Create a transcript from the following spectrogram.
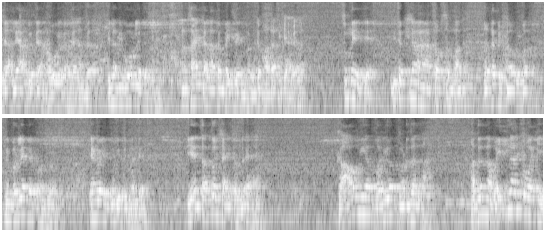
ಇದೆ, ಅಲ್ಲೇ ಆಗುತ್ತೆ, ನಾನು ಹೋಗೋಕ್ಕಾಗಲ್ಲ ಅಂತ. ಇಲ್ಲ, ನೀವು ಹೋಗ್ಲೇಬೇಕು. ನಾನು ಸಾಯಂಕಾಲ ಆತ ಮೈಗ್ರೇನ್ ಬರುತ್ತೆ ಮಾತಾಡೋಕ್ಕೆ ಆಗಲ್ಲ. ಸುಮ್ಮನೆ ಇದ್ದೆ. ಈ ತಕ್ಷಣ ಪ್ರೊಫೆಸರ್ ಮಾತ್ರ ರಾಧಾಕೃಷ್ಣ ಅವರು ಬ ನೀವು ಬರಲೇಬೇಕು ಅಂದರು. ಹೆಂಗೋ ಎದ್ದು ಬಿದ್ದು ಬಂದೆ. ಏನು ಸಂತೋಷ ಆಯಿತು ಅಂದರೆ ಕಾವ್ಯ ಬರೆಯೋದು ದೊಡ್ಡದಲ್ಲ. ಅದನ್ನು ವೈಜ್ಞಾನಿಕವಾಗಿ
